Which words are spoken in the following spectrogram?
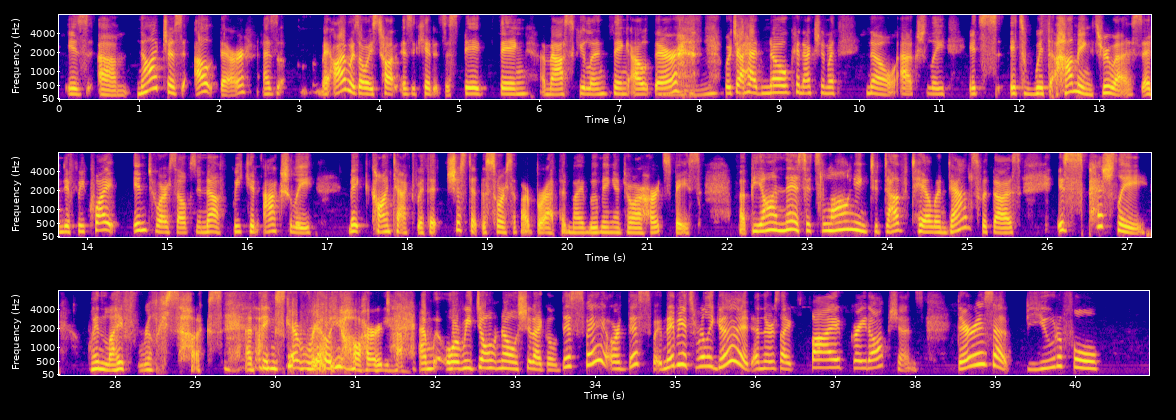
is um, not just out there as I was always taught as a kid, it's this big thing, a masculine thing out there, mm-hmm. which I had no connection with. No, actually, it's it's with humming through us, and if we quiet into ourselves enough, we can actually make contact with it just at the source of our breath and by moving into our heart space. But beyond this, it's longing to dovetail and dance with us, especially when life really sucks and things get really hard yeah. and or we don't know should i go this way or this way maybe it's really good and there's like five great options there is a beautiful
